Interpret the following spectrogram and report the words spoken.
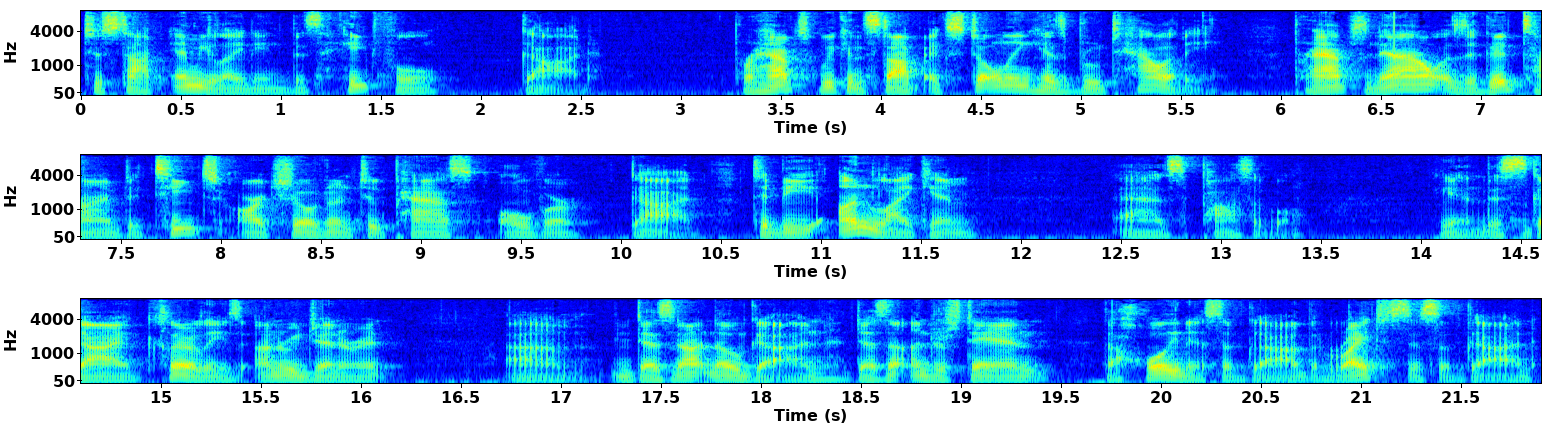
to stop emulating this hateful God. Perhaps we can stop extolling his brutality. Perhaps now is a good time to teach our children to pass over God, to be unlike him as possible. Again, this guy clearly is unregenerate, um, does not know God, doesn't understand the holiness of God, the righteousness of God,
